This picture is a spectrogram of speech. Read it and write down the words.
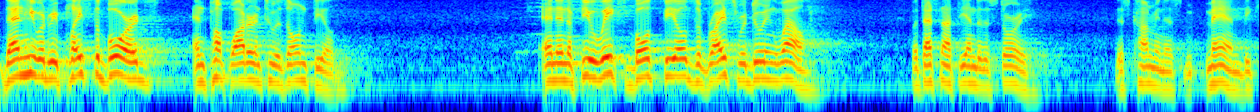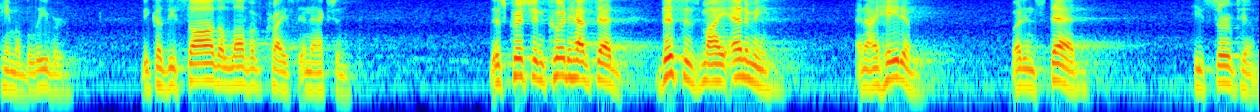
Then he would replace the boards and pump water into his own field. And in a few weeks, both fields of rice were doing well. But that's not the end of the story. This communist man became a believer because he saw the love of Christ in action. This Christian could have said, This is my enemy, and I hate him. But instead, he served him.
